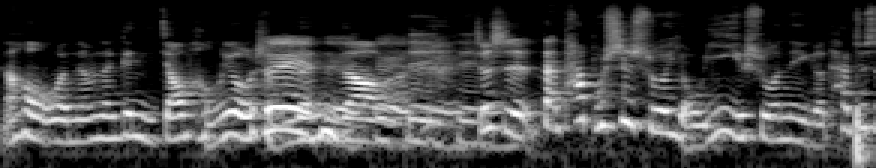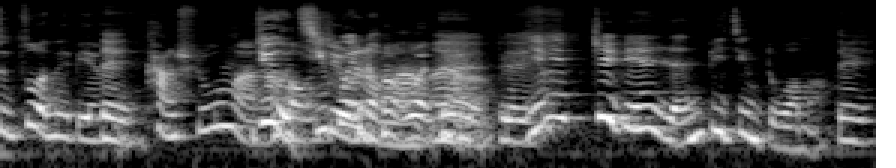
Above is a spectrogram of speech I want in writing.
然后我能不能跟你交朋友什么的，你知道吗？对对对就是，但他不是说有意说那个，他就是坐那边看书嘛，就有机会了嘛有人问他嗯对，因为这边人毕竟多嘛。对，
